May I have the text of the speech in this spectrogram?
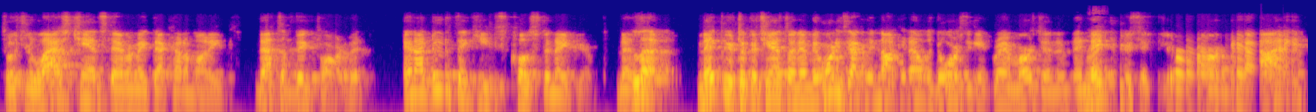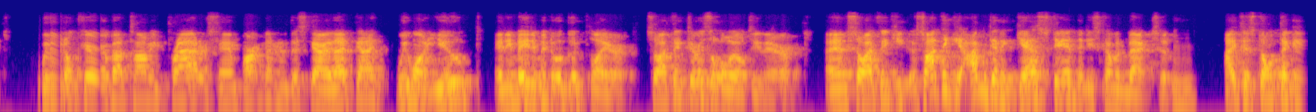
So it's your last chance to ever make that kind of money. That's a big part of it. And I do think he's close to Napier. Now, look, Napier took a chance on him. They weren't exactly knocking down the doors to get Graham Mertz. And, and right. Napier said, You're our guy. We don't care about Tommy Pratt or Sam Hartman or this guy or that guy. We want you. And he made him into a good player. So I think there is a loyalty there. And so I think he, so I think he, I'm going to guess, Dan, that he's coming back too. Mm-hmm. I just don't think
